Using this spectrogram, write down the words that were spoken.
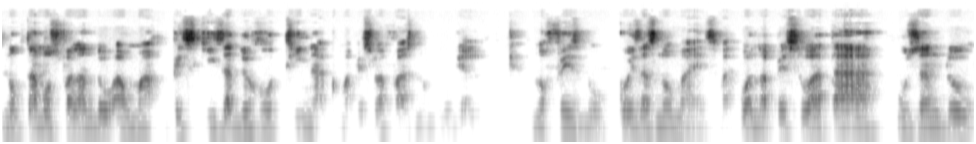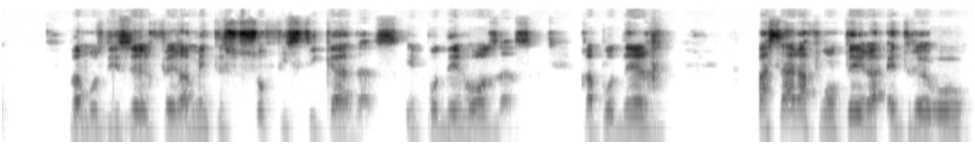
não estamos falando a uma pesquisa de rotina, como a pessoa faz no Google, no Facebook, coisas normais. Mas quando a pessoa está usando, vamos dizer, ferramentas sofisticadas e poderosas para poder passar a fronteira entre o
